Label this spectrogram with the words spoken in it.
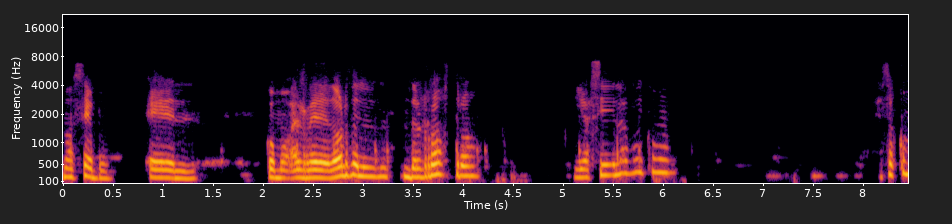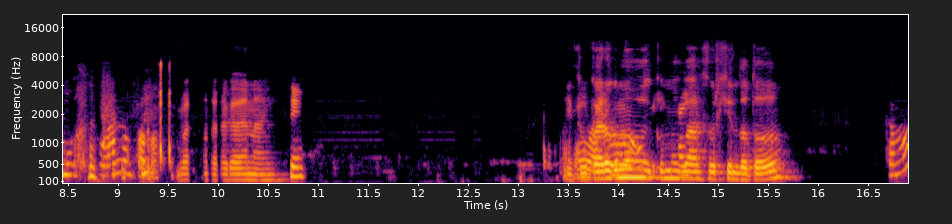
no sé, pues, el, como alrededor del, del rostro, y así las voy como... Eso es como... Jugando un poco. Bueno, la cadena ahí. Sí. ¿Y tú, Caro, cómo, cómo va surgiendo todo? ¿Cómo?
